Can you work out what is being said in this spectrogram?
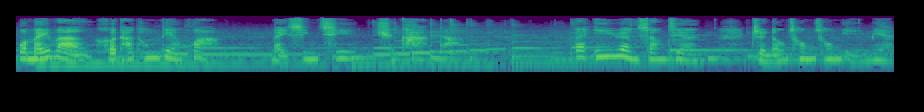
我每晚和他通电话，每星期去看他。但医院相见，只能匆匆一面。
